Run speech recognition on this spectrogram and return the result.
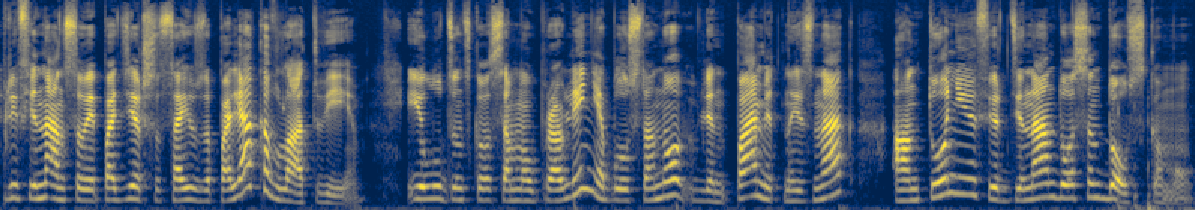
при финансовой поддержке Союза поляков Латвии и Лудзинского самоуправления был установлен памятный знак Антонию Фердинанду Осендовскому,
